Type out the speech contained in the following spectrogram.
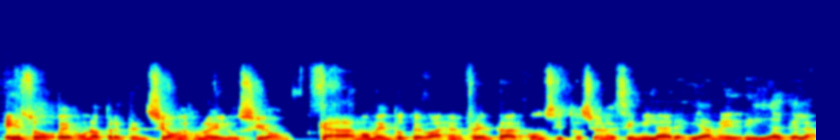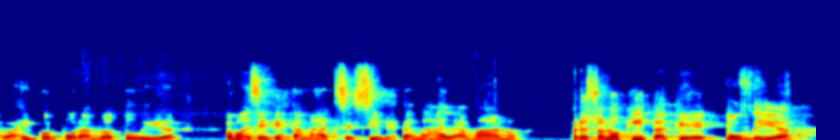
Eso es una pretensión, es una ilusión. Cada momento te vas a enfrentar con situaciones similares y a medida que las vas incorporando a tu vida, vamos a decir que está más accesible, está más a la mano. Pero eso no quita que un día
